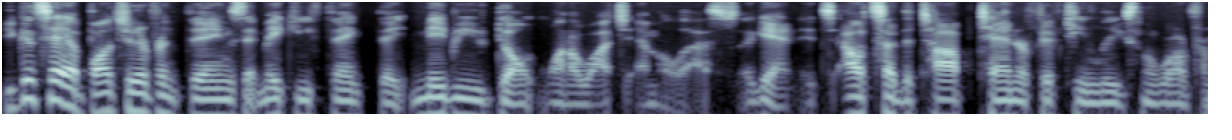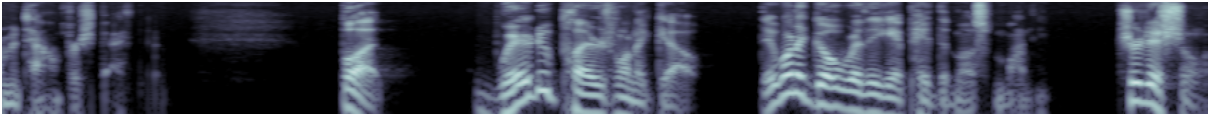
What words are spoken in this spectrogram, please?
You can say a bunch of different things that make you think that maybe you don't want to watch MLS. Again, it's outside the top 10 or 15 leagues in the world from a talent perspective. But where do players want to go? They want to go where they get paid the most money. Traditionally,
